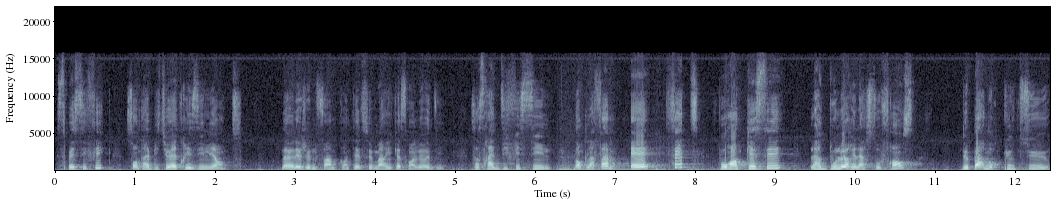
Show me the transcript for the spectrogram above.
spécifique, sont habituées à être résilientes. D'ailleurs, les jeunes femmes, quand elles se marient, qu'est-ce qu'on leur dit? Ce sera difficile. Donc la femme est faite pour encaisser la douleur et la souffrance de par nos cultures.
